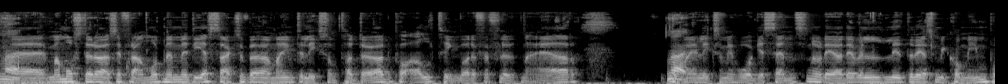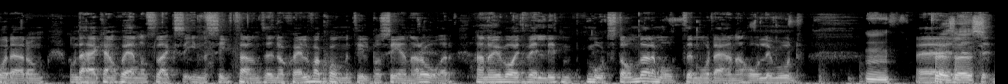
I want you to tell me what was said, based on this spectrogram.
Eh, Man måste röra sig framåt men med det sagt så behöver man ju inte liksom ta död på allting vad det förflutna är. Kommer Nej. liksom ihåg essensen och det. Och det är väl lite det som vi kom in på där om, om det här kanske är någon slags insikt Tarantino själv har kommit till på senare år. Han har ju varit väldigt motståndare mot det moderna Hollywood. Mm, Eh, precis. lite-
